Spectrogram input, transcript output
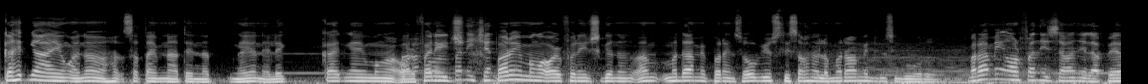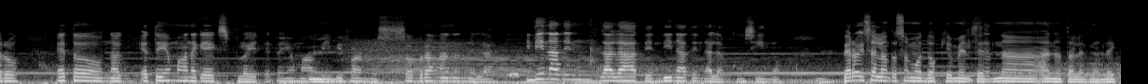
Kahit nga yung ano, sa time natin na ngayon eh, like, kahit nga yung mga Parang orphanage, orphanage yan. parang yung mga orphanage ganun, um, madami pa rin. So obviously sa kanila, marami din siguro. Maraming orphanage sa kanila pero ito nag ito yung mga nag-exploit, ito yung mga Mm. baby farmers. Sobrang ano nila. Hindi natin lalahatin, hindi natin alam kung sino. Pero isa lang to sa mga documented Isa- na ano talaga, like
